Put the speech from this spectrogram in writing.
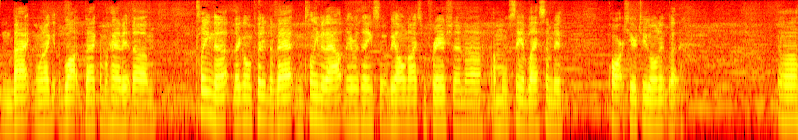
and back, and when I get the block back, I'm gonna have it um, cleaned up. They're gonna put it in the vat and clean it out and everything, so it'll be all nice and fresh. And uh, I'm gonna sandblast some of the parts here too on it, but. Uh,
